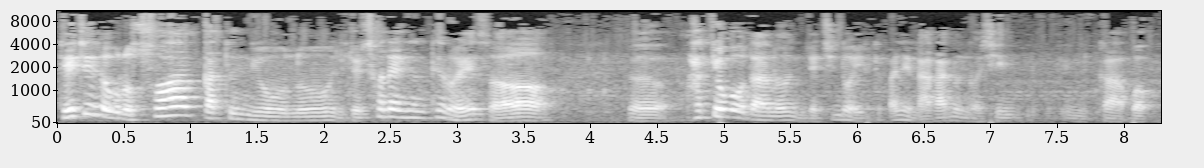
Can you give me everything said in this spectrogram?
대체적으로 수학 같은 경우는 이제 선행 형태로 해서 그 학교보다는 이제 진도가 이렇게 빨리 나가는 것이니까 뭐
